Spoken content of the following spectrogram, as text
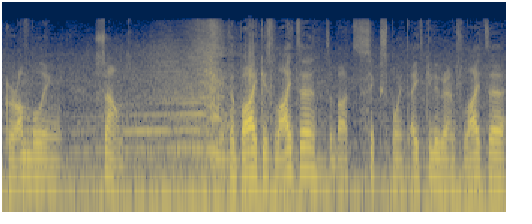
grumbling sound. The bike is lighter, it's about 6.8 kilograms lighter.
